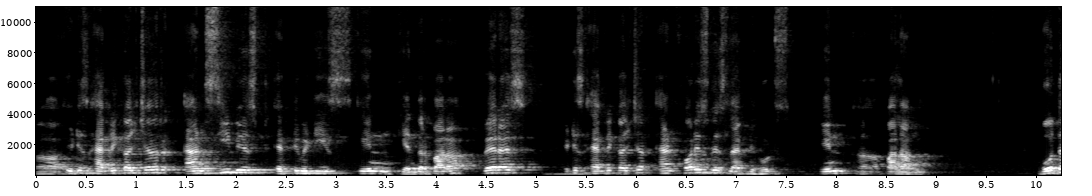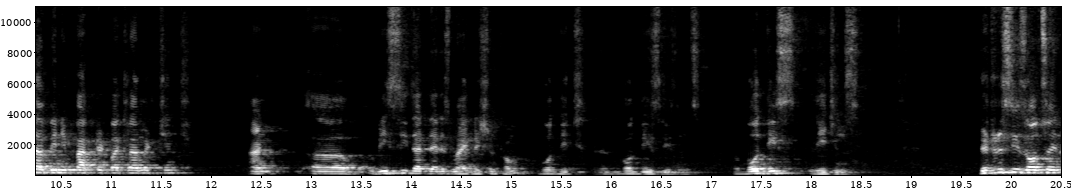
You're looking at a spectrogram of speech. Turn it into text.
Uh, it is agriculture and sea-based activities in Kendrapara, whereas it is agriculture and forest-based livelihoods in uh, Palamu. Both have been impacted by climate change, and uh, we see that there is migration from both these both these regions. Both these regions. Literacy is also an,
